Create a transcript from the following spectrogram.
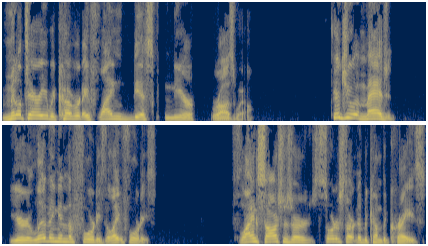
Military recovered a flying disc near Roswell. Could you imagine? You're living in the 40s, the late 40s. Flying saucers are sort of starting to become the craze.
